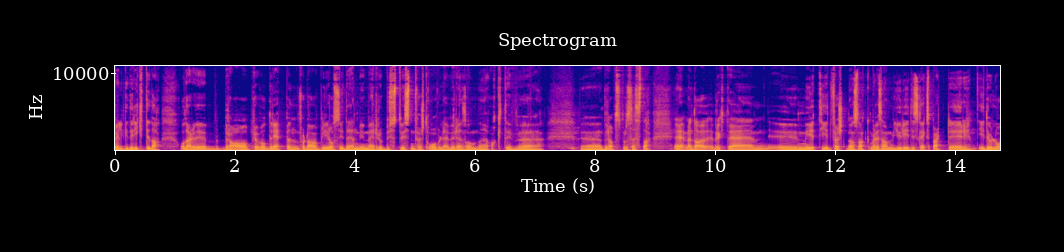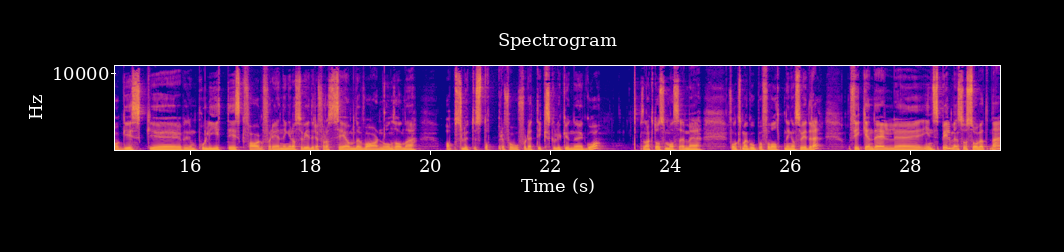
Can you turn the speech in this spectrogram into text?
velge det riktig. da. Og da er det bra å prøve å drepe den, for da blir også ideen mye mer robust hvis den først overlever en sånn eh, aktiv eh, eh, drapsprosess. da. Eh, men da brukte jeg mye tid først med å snakke med liksom, juridiske eksperter, ideologisk, eh, liksom, politisk, fagforeninger osv. for å se om det var noen sånne absolutte stoppere for hvorfor dette ikke skulle kunne gå. Snakket også masse med folk som er gode på forvaltning osv. Fikk en del eh, innspill, men så så vi at nei,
